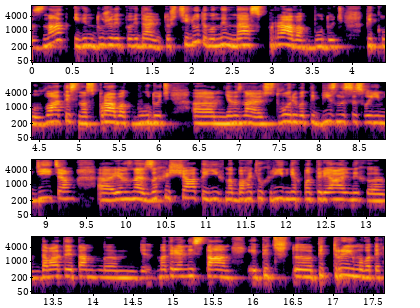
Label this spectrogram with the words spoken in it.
знак, і він дуже відповідальний. Тож ці люди вони на справах будуть піклуватись, на справах будуть я не знаю, створювати бізнеси своїм дітям, я не знаю, захищати їх на багатьох рівнях матеріальних, давати там ем, матеріальний стан, підтримувати підтримувати.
